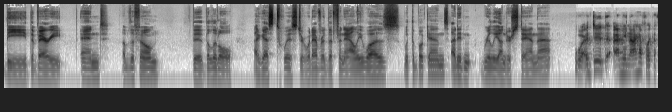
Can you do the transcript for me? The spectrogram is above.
the the very end of the film, the the little. I guess twist or whatever the finale was with the bookends. I didn't really understand that. Well, I did. I mean, I have like a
